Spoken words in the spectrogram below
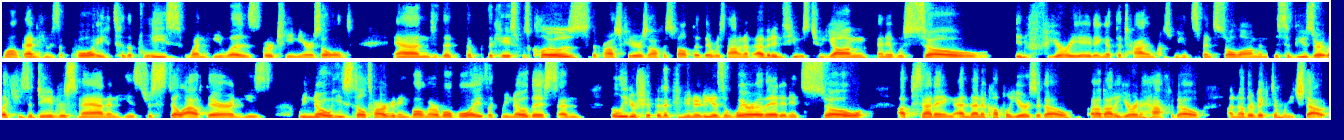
well, then he was a boy to the police when he was 13 years old and the, the, case was closed. The prosecutor's office felt that there was not enough evidence. He was too young. And it was so infuriating at the time because we had spent so long and this abuser, like he's a dangerous man and he's just still out there and he's, we know he's still targeting vulnerable boys. Like we know this and the leadership in the community is aware of it. And it's so upsetting. And then a couple years ago, about a year and a half ago, another victim reached out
